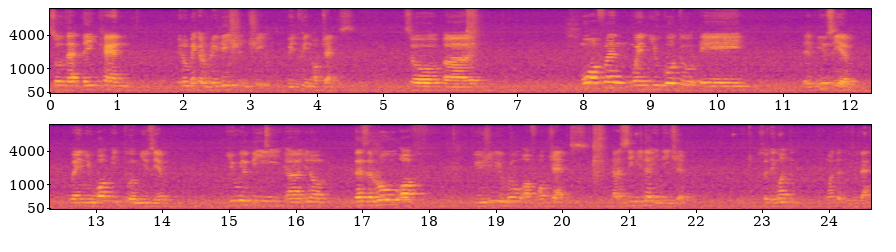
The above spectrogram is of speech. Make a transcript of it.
so that they can, you know, make a relationship between objects. So uh, more often when you go to a, a museum, when you walk into a museum, you will be, uh, you know, there's a row of usually row of objects that are similar in nature. So they want to, wanted to do that.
